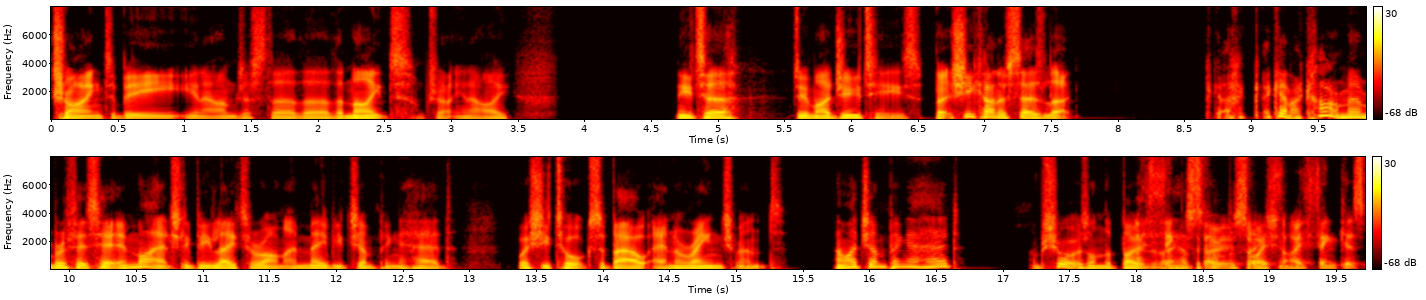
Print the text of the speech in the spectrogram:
trying to be, you know, I'm just the the the knight. I'm trying, you know, I need to do my duties. But she kind of says, "Look, again, I can't remember if it's here. It might actually be later on. I may be jumping ahead, where she talks about an arrangement. Am I jumping ahead? I'm sure it was on the boat I that they think have the so. So I, th- I think it's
